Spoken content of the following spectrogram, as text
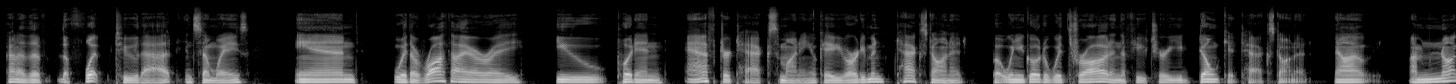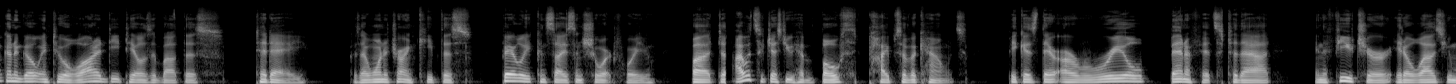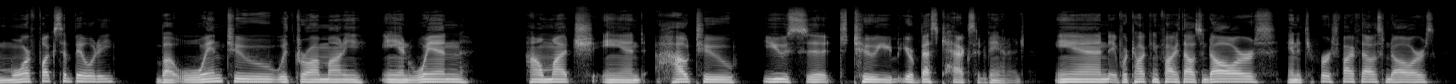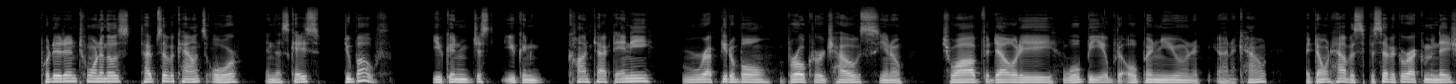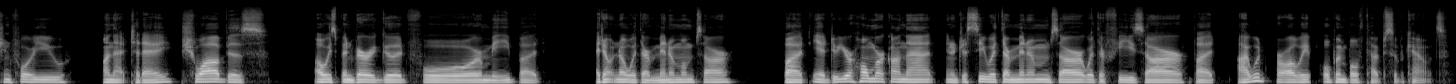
kind of the, the flip to that in some ways. And with a Roth IRA, you put in after tax money. Okay, you've already been taxed on it. But when you go to withdraw it in the future, you don't get taxed on it. Now, I'm not going to go into a lot of details about this today because I want to try and keep this fairly concise and short for you. But uh, I would suggest you have both types of accounts because there are real benefits to that in the future. It allows you more flexibility about when to withdraw money and when, how much, and how to use it to your best tax advantage. And if we're talking $5,000 and it's your first $5,000, put it into one of those types of accounts, or in this case, do both. You can just, you can contact any reputable brokerage house, you know, Schwab, Fidelity, will be able to open you an, an account. I don't have a specific recommendation for you on that today. Schwab has always been very good for me, but I don't know what their minimums are. But yeah, do your homework on that. You know, just see what their minimums are, what their fees are. But I would probably open both types of accounts.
